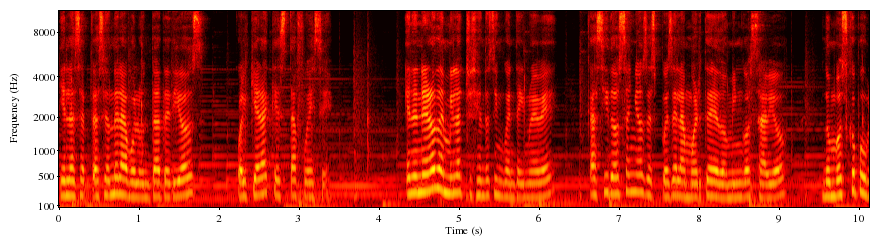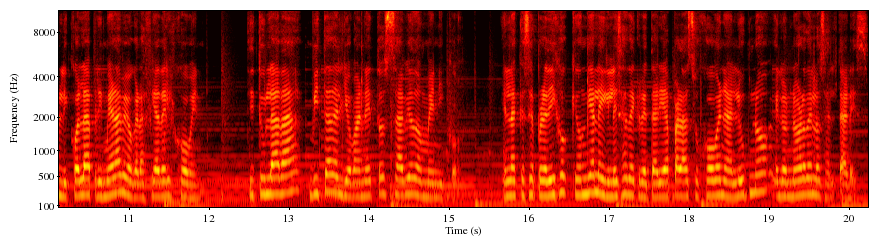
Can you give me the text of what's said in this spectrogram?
y en la aceptación de la voluntad de Dios, cualquiera que ésta fuese. En enero de 1859, casi dos años después de la muerte de Domingo Sabio, Don Bosco publicó la primera biografía del joven, titulada Vita del Giovanetto Sabio Domenico, en la que se predijo que un día la iglesia decretaría para su joven alumno el honor de los altares.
